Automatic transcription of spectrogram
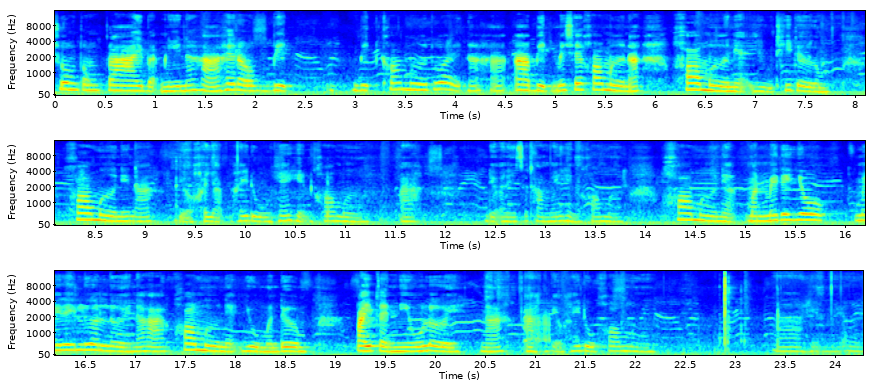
ช่วงตรงปลายแบบนี้นะคะ ให้เราบิดบิดข้อมือด้วยนะคะอ่าบิดไม่ใช่ข้อมือนะ ข้อมือเนี่ยอยู่ที่เดิม ข้อมือนี้นะ เดี๋ยวขยับให้ดูให้เห็นข้อมืออะเดี๋ยวอันนี้จะทำให้เห็นข้อมือ ข้อมือเนี่ยมันไม่ได้โยกไม่ได้เลื่อนเลยนะคะ ข้อมือเนี่ยอยู่เหมือนเดิมไปแต่นิ้วเลยนะ อะ เดี๋ยวให้ดูข้อมือ อ่า เห็นไหมเอ่ย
